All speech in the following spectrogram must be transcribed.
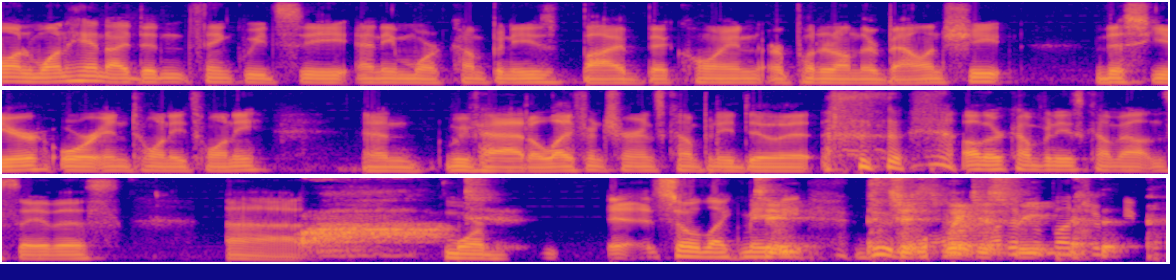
on one hand, I didn't think we'd see any more companies buy Bitcoin or put it on their balance sheet this year or in 2020. And we've had a life insurance company do it. Other companies come out and say this. Uh, wow, more. Eh, so like maybe, dude, dude just, what, wait, what read, a bunch of people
